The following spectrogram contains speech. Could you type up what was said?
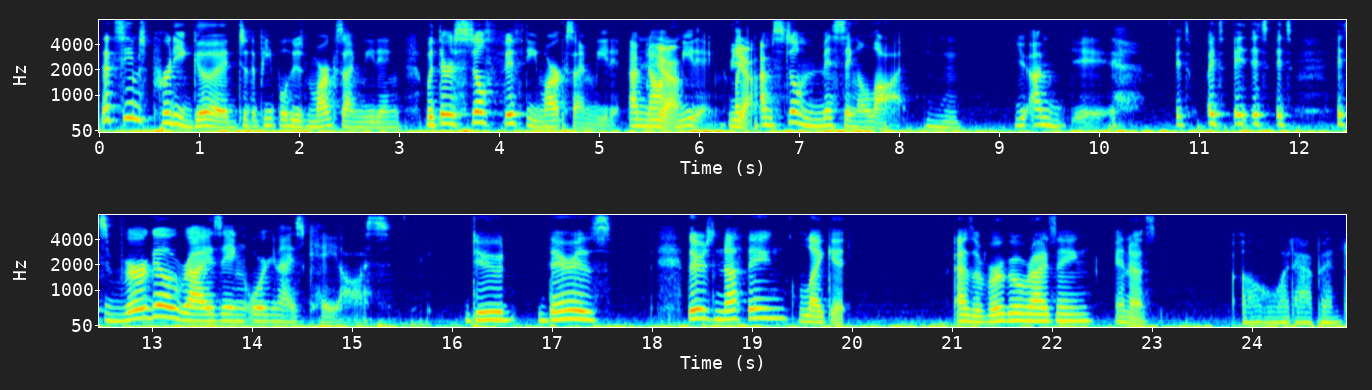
that seems pretty good to the people whose marks I'm meeting. But there's still 50 marks I'm meeting. I'm not Yeah. meeting. Like, Yeah. I'm still missing a lot. Mhm. I'm. eh, It's it's it's it's it's Virgo rising organized chaos. Dude, there is there's nothing like it. As a Virgo rising in us. Oh, what happened?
